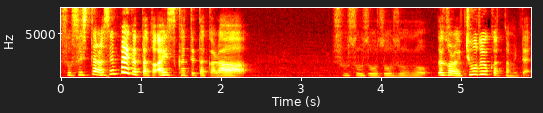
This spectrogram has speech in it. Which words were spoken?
そうそしたら先輩方がアイス買ってたから。そうそうそうそうそうそう。だからちょうどよかったみたい。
